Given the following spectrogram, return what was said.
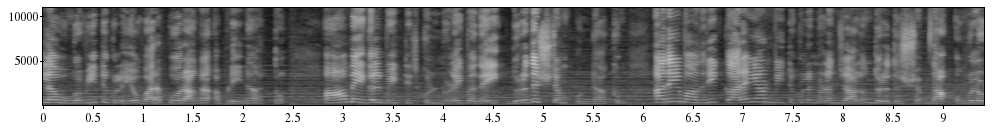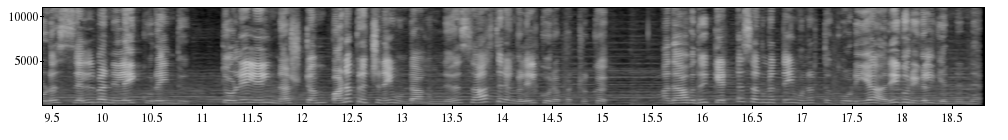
இல்ல உங்க வீட்டுக்குள்ளேயோ வரப்போறாங்க அப்படின்னு அர்த்தம். ஆமைகள் வீட்டிற்குள் நுழைவதை துரதிருஷ்டம் உண்டாக்கும். அதே மாதிரி கரையான் வீட்டுக்குள்ள நுழைஞ்சாலும் துரதிருஷ்டம் தான் உங்களோட செல்வ நிலை குறைந்து தொழிலில் நஷ்டம் பணப்பிரச்சனை உண்டாகும்னு சாஸ்திரங்களில் கூறப்பட்டிருக்கு. அதாவது கெட்ட சகுனத்தை உணர்த்தக்கூடிய அறிகுறிகள் என்னென்ன?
